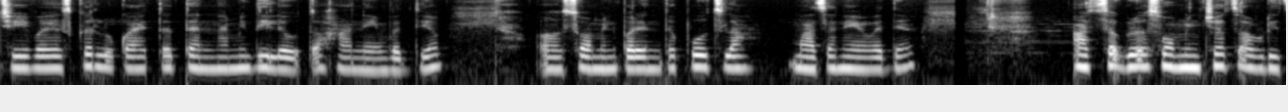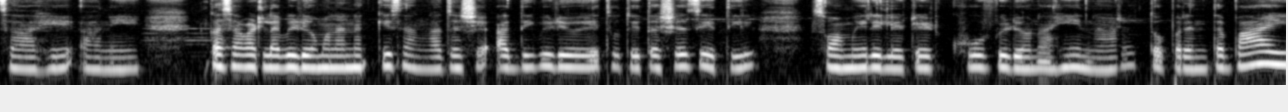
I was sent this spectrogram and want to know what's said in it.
जे वयस्कर लोक आहेत तर त्यांना मी दिलं होतं हा नैवेद्य. स्वामींपर्यंत पोचला माझा नैवेद्य. आज सगळं स्वामींच्याच आवडीचं आहे आणि कसा वाटला व्हिडिओ मला नक्की सांगा. जसे आधी व्हिडिओ येत होते तसेच येतील. स्वामी रिलेटेड खूप व्हिडिओ नाही येणार. तोपर्यंत बाय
